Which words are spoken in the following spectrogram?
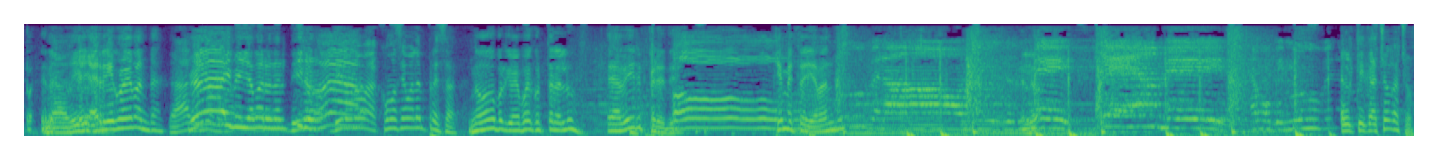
pa- no, dilo. a riesgo de demanda. Ya, dilo ¡Ay, me llamaron al tiro! no- ¡Ah! dilo nomás, ¿cómo se llama la empresa? No, porque me puede cortar la luz. A ver, espérate. Oh. ¿Quién me está llamando? El que cachó, cachó.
